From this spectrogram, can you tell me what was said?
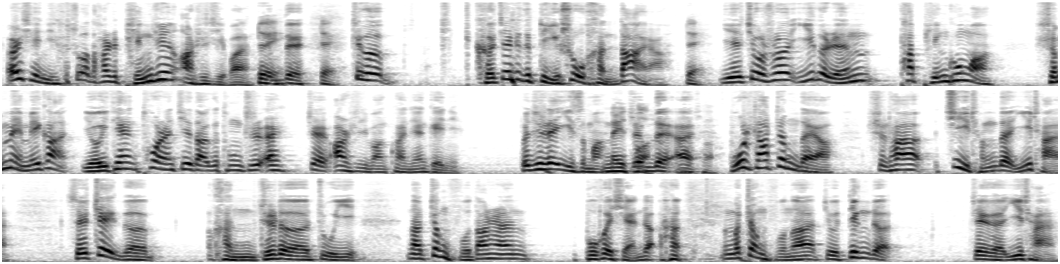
而且你说的还是平均二十几万，对不对？对，这个可见这个底数很大呀。对，也就是说，一个人他凭空啊，什么也没干，有一天突然接到一个通知，哎，这二十几万块钱给你，不就这意思吗？没错，对不对？哎，不是他挣的呀，是他继承的遗产，所以这个。很值得注意。那政府当然不会闲着，那么政府呢就盯着这个遗产。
